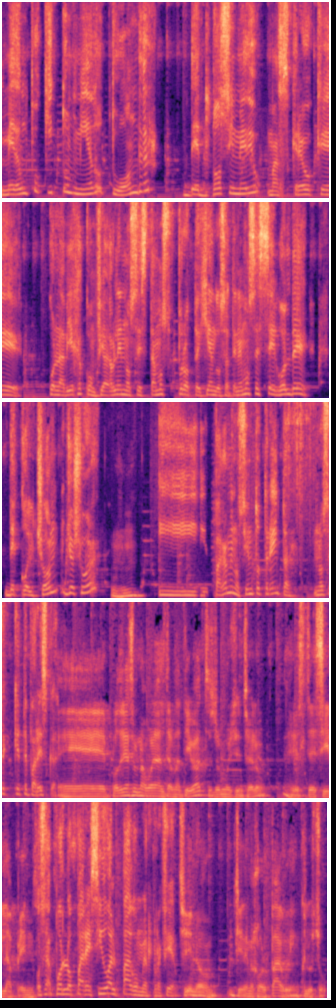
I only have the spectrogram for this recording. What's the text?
me da un poquito miedo tu under de dos y medio, más creo que con la vieja confiable nos estamos protegiendo. O sea, tenemos ese gol de, de colchón, Joshua, y paga menos 130. No sé qué te parezca. Eh, podría ser una buena alternativa, te soy muy sincero. Este sí la penso. O sea, por lo parecido al pago me refiero. Sí, no, tiene mejor pago incluso.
